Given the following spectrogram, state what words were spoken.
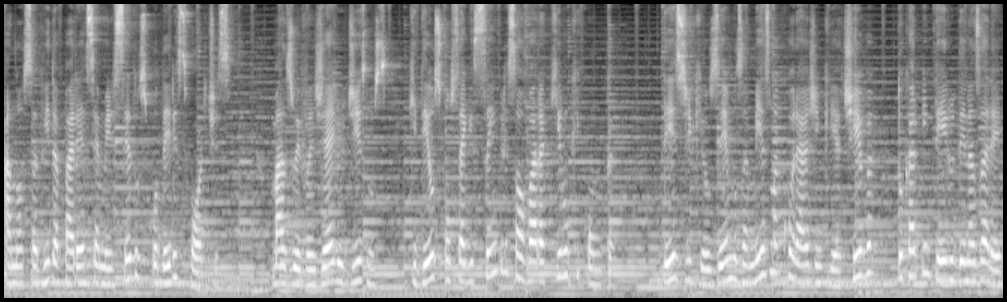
a nossa vida parece à mercê dos poderes fortes, mas o Evangelho diz-nos que Deus consegue sempre salvar aquilo que conta, desde que usemos a mesma coragem criativa do carpinteiro de Nazaré,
